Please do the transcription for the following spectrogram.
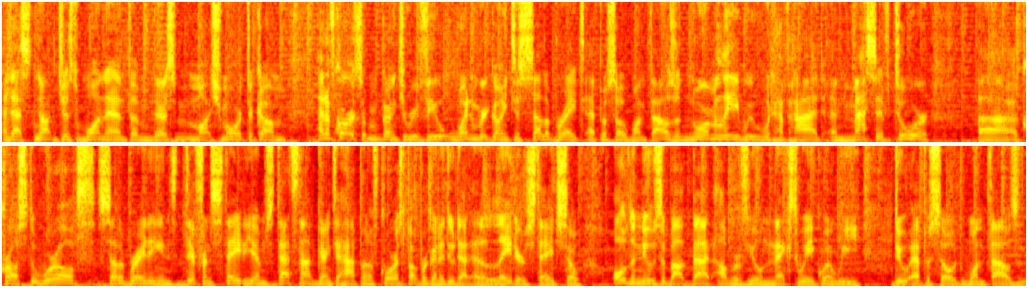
And that's not just one anthem, there's much more to come. And of course, I'm going to reveal when we're going to celebrate episode 1000. Normally, we would have had a massive tour uh, across the world, celebrating in different stadiums. That's not going to happen, of course, but we're going to do that at a later stage. So, all the news about that I'll reveal next week when we do episode 1000.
